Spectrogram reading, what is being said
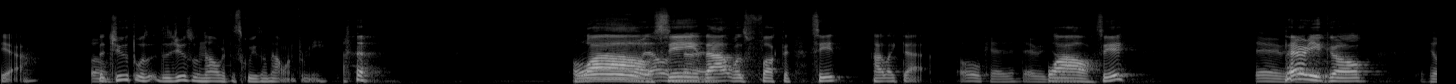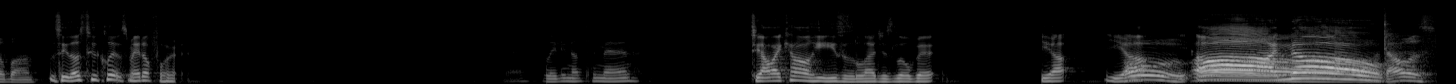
Yeah, the juice was the juice was not worth the squeeze on that one for me. Oh, wow. that See, nice. that was fucked. See, I like that. Okay, there we go. Wow. See, There. We there go. you go. To hill bomb. See, those two clips made up for it. Okay. Leading up to the man. See, I like how he uses the ledges a little bit. Yep. Yep. Oh, oh, Oh, no. That was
